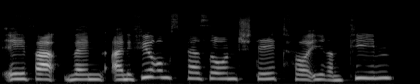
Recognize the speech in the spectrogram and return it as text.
Eva, wenn eine Führungsperson steht vor ihrem Team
